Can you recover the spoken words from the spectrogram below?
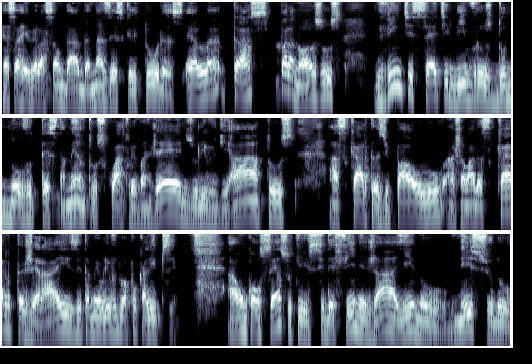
essa revelação dada nas Escrituras, ela traz para nós os 27 livros do Novo Testamento, os quatro evangelhos, o livro de Atos, as cartas de Paulo, as chamadas cartas gerais e também o livro do Apocalipse há um consenso que se define já aí no início do,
